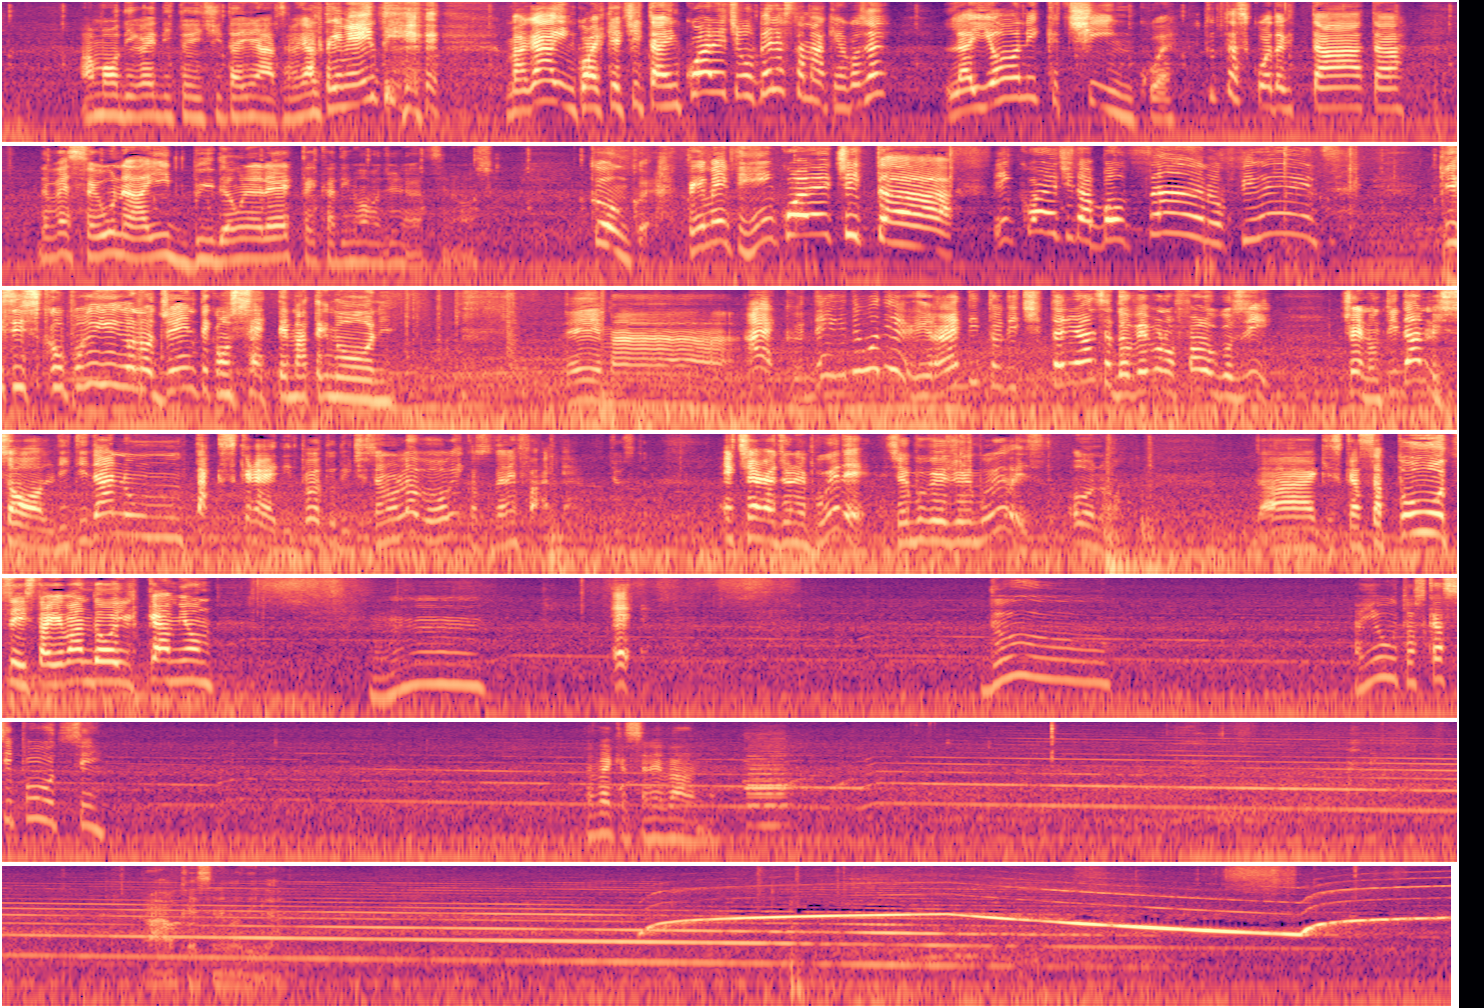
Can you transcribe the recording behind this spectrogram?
a mo' di reddito di cittadinanza, perché altrimenti... magari in qualche città in quale... Oh, bella sta macchina, cos'è? La Ionic 5, tutta squadrettata. Deve essere una ibrida, un'elettrica di nuova generazione, non so. Comunque, altrimenti in quale città? In quale città? Bolzano, Firenze? Che si scoprirono gente con sette matrimoni. Eh, ma... Ecco, devo dire, il reddito di cittadinanza dovevano farlo così. Cioè, non ti danno i soldi, ti danno un tax credit. Però tu dici, se non lavori, cosa te ne fai? Eh, giusto? E c'è ragione pure te. C'è pure ragione pure questo, o no? Dai, che scassapuzzi, sta arrivando il camion. Mm. Eh. Du. Aiuto, scassi puzzi. Dov'è che se ne vanno? Ah, ok, se ne va di là.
